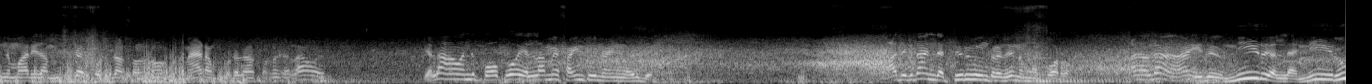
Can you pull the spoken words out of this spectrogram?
இந்த மாதிரி தான் மிஸ்டர் போட்டு தான் சொல்லணும் மேடம் போட்டு தான் சொல்லணும். இதெல்லாம் எல்லாம் வந்து போக போக எல்லாமே ஃபைன் டூ நைன் வருது. அதுக்கு தான் இந்த திருவுன்றது நம்ம போடுறோம். அதனால தான் இது நீர் அல்ல நீரு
